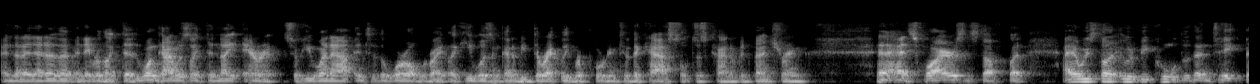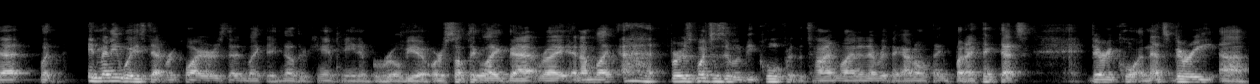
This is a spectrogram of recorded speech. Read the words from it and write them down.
and then I knighted them and they were like the one guy was like the knight errant. So he went out into the world, right? Like he wasn't going to be directly reporting to the castle, just kind of adventuring. And I had squires and stuff, but I always thought it would be cool to then take that, but in many ways that requires then like another campaign in Barovia or something like that, right? And I'm like, ah, for as much as it would be cool for the timeline and everything, I don't think, but I think that's very cool, and that's very uh,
